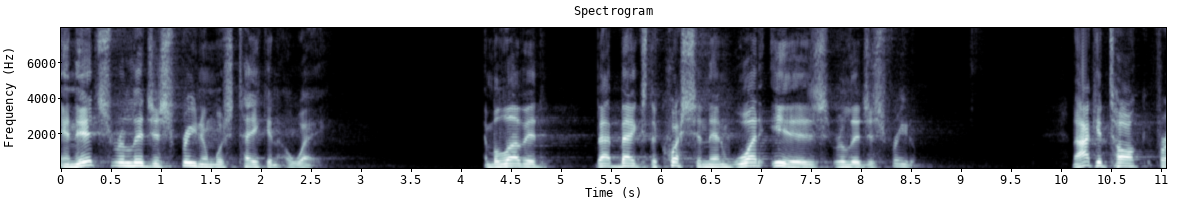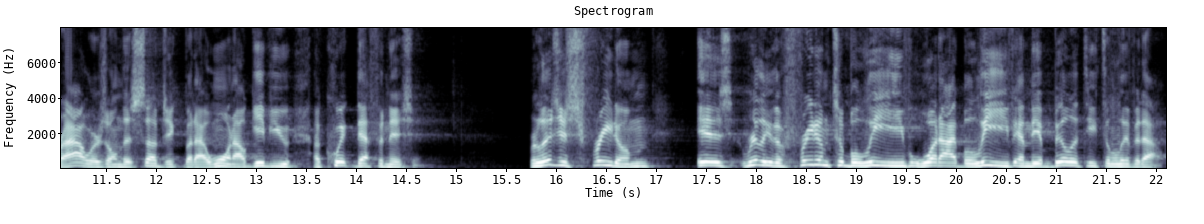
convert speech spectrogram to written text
and its religious freedom was taken away. And, beloved, that begs the question then what is religious freedom? Now, I could talk for hours on this subject, but I won't. I'll give you a quick definition. Religious freedom is really the freedom to believe what I believe and the ability to live it out.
